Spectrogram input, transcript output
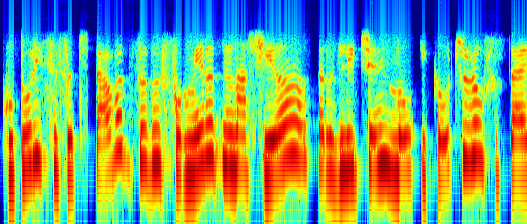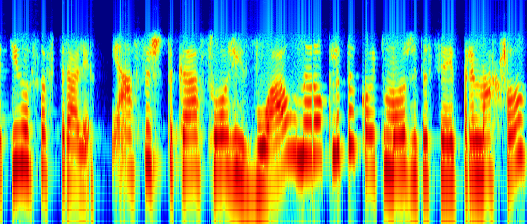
култури се съчетават, за да сформират нашия различен multicultural society в Австралия. Аз също така сложих вуал на роклята, който може да се премахва,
